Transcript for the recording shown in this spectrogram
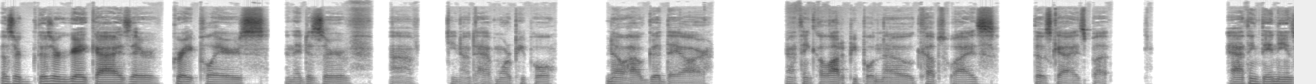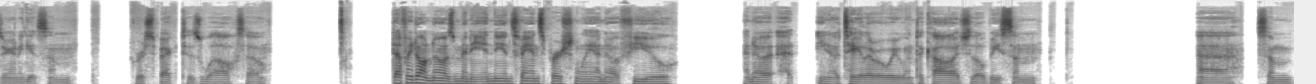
those are those are great guys. They're great players, and they deserve uh, you know to have more people know how good they are. And I think a lot of people know Cubs wise those guys, but I think the Indians are going to get some respect as well. So definitely don't know as many Indians fans personally. I know a few. I know at you know Taylor where we went to college, there'll be some uh, some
